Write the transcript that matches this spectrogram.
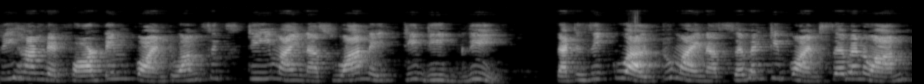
314.16 t minus 180 degree that is equal to minus 70.71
